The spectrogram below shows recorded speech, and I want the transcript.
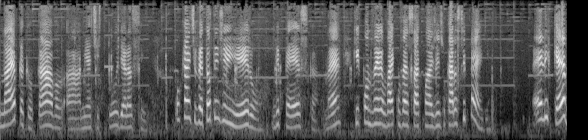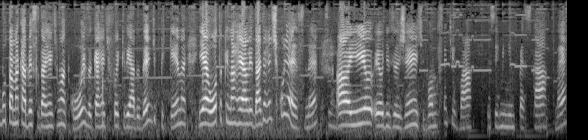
na época que eu estava, a minha atitude era assim, porque a gente vê tanto engenheiro de pesca, né? Que quando vem- vai conversar com a gente, o cara se perde. Ele quer botar na cabeça da gente uma coisa que a gente foi criada desde pequena e é outra que na realidade a gente conhece, né? Sim. Aí eu, eu dizia, gente, vamos incentivar esses meninos pescar, né?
